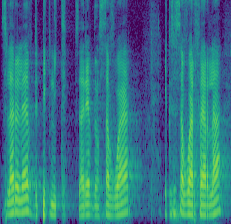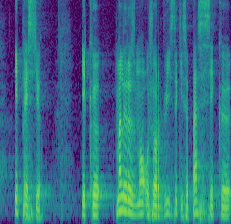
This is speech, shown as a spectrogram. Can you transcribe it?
Cela relève de techniques, ça relève d'un savoir, et que ce savoir-faire-là est précieux. Et que malheureusement aujourd'hui, ce qui se passe, c'est que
